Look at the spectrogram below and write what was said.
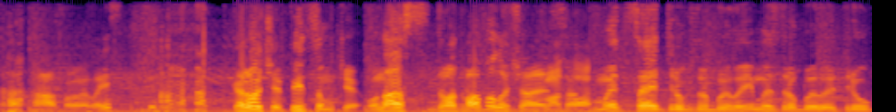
Ха-ха, повелись. Коротше, підсумки. У нас 2-2 виходить. 2-2. Ми цей трюк зробили, і ми зробили трюк.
